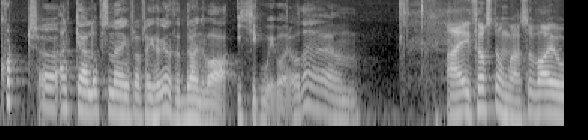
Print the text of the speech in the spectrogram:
kort, og enkel oppsummering fra Fredrik Haugen, for Brann var ikke god i går. Og det øhm, Nei, I første omgang så var jo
